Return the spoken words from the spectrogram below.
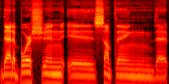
that abortion is something that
